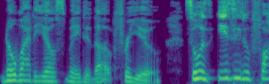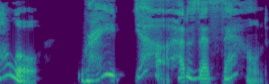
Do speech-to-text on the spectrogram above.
Nobody else made it up for you. So it's easy to follow, right? Yeah. How does that sound?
